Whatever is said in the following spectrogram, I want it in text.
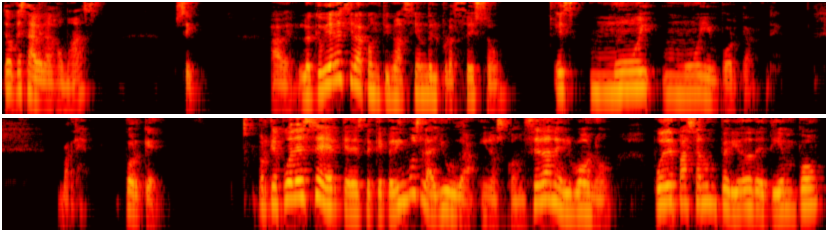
¿Tengo que saber algo más? Sí. A ver, lo que voy a decir a continuación del proceso es muy, muy importante. Vale. ¿Por qué? Porque puede ser que desde que pedimos la ayuda y nos concedan el bono, puede pasar un periodo de tiempo,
